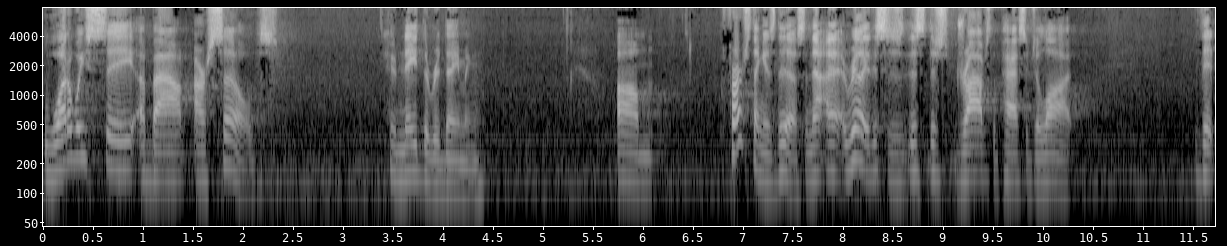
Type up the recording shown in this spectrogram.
What do we see about ourselves who need the redeeming? Um, first thing is this, and really this, is, this, this drives the passage a lot that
